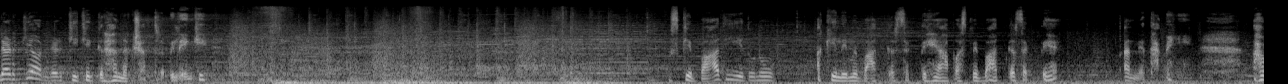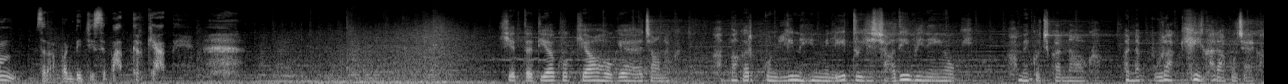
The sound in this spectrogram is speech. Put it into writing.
लड़के और लड़की के ग्रह नक्षत्र मिलेंगे। उसके बाद ही ये दोनों अकेले में बात कर सकते हैं आपस में बात कर सकते हैं। अन्यथा नहीं। हम जरा पंडित जी से बात करके आते हैं। ये ददिया को क्या हो गया है अचानक? अब अगर कुंडली नहीं मिली तो ये शादी भी नहीं होगी। हमें कुछ करना होगा, वरना पूरा खेल खराब हो जाएगा।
